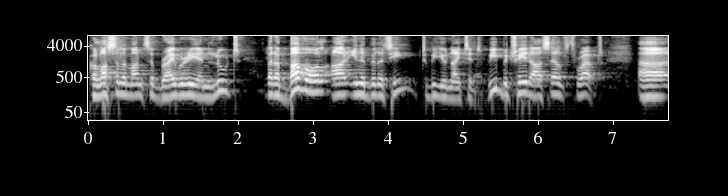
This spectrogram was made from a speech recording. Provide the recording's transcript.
colossal amounts of bribery and loot, but above all, our inability to be united. We betrayed ourselves throughout. Uh,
